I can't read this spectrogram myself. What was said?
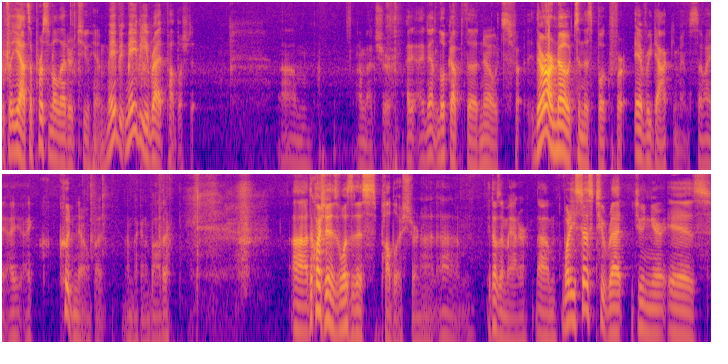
It's a, yeah, it's a personal letter to him. Maybe maybe Rhett published it. Um, I'm not sure. I, I, didn't look up the notes. There are notes in this book for every document, so I, I, I could know, but I'm not going to bother. Uh, the question is, was this published or not? Um, it doesn't matter. Um, what he says to Rhett Jr. is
